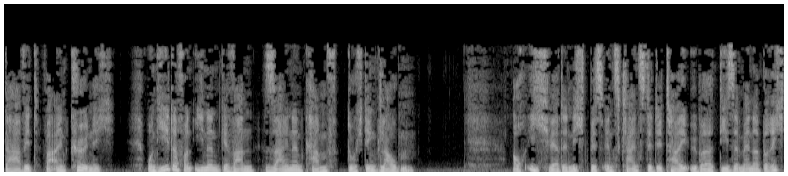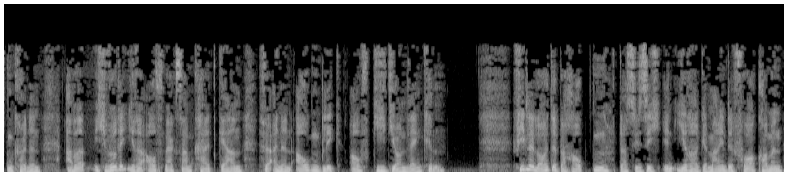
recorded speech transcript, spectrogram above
David war ein König und jeder von ihnen gewann seinen Kampf durch den Glauben. Auch ich werde nicht bis ins kleinste Detail über diese Männer berichten können, aber ich würde Ihre Aufmerksamkeit gern für einen Augenblick auf Gideon lenken. Viele Leute behaupten, dass sie sich in ihrer Gemeinde vorkommen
